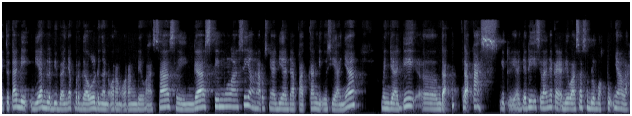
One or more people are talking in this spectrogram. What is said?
itu tadi dia lebih banyak bergaul dengan orang-orang dewasa sehingga stimulasi yang harusnya dia dapatkan di usianya menjadi eh, nggak nggak pas gitu ya. Jadi istilahnya kayak dewasa sebelum waktunya lah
